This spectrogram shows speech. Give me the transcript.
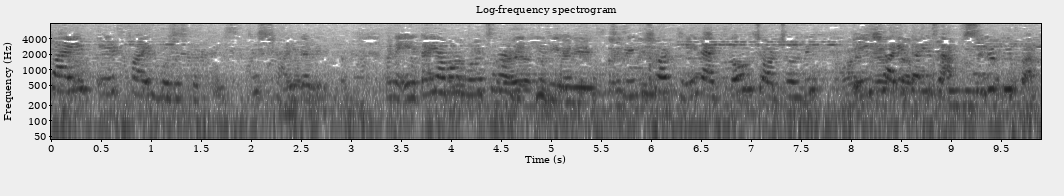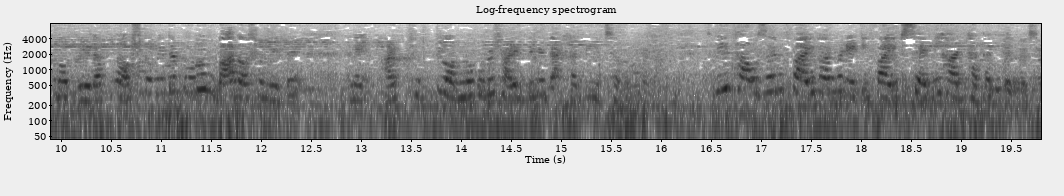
five hundred five which is the শাড়িটা মানে এটাই আমার মনে হচ্ছে না রেখে দিই মানে স্ক্রিনশট নিন একদম চটজলদি এই শাড়িটা ইজ অ্যাবসলিউটলি অ্যাপ্রোপ্রিয়েট আপনি অষ্টমীতে পড়ুন বা দশমীতে মানে আর সত্যি অন্য কোনো শাড়ির দিকে দেখাতেই ইচ্ছা করবে না। Three thousand five hundred eighty five semi hard ঢাকাইতে রয়েছে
